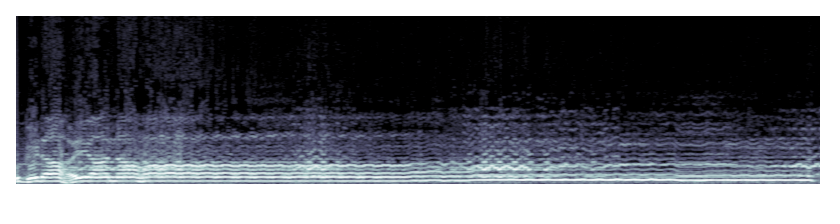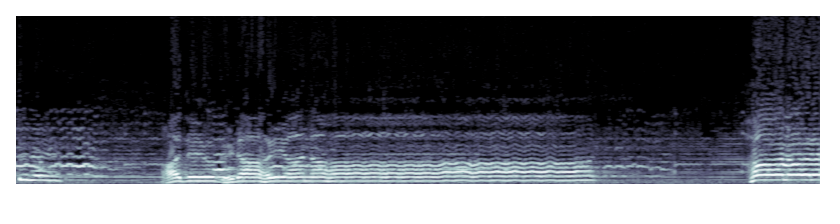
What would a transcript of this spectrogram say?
ઉઘડા હૈયાના આજે ઉઘડા હૈયાના હાલો રે,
